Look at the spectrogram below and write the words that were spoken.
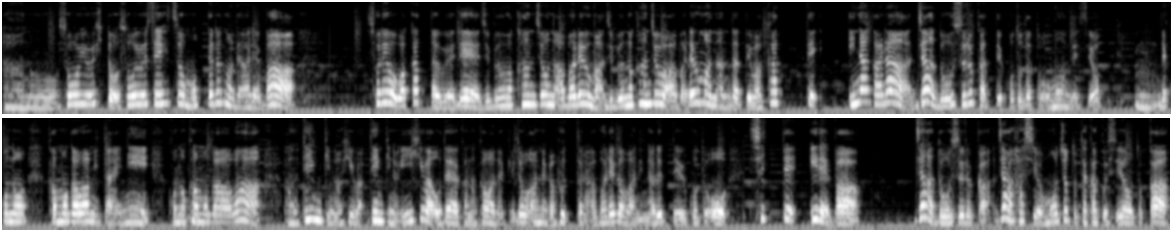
あのそういう人そういう性質を持ってるのであればそれを分かった上で自分は感情の暴れ馬自分の感情は暴れ馬なんだって分かっていながらじゃあどうするかっていうことだと思うんですよ。うん、でこの鴨川みたいにこの鴨川はあの天気の日は天気のいい日は穏やかな川だけど雨が降ったら暴れ川になるっていうことを知っていればじゃあどうするか。じゃあ橋をもうちょっと高くしようとか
